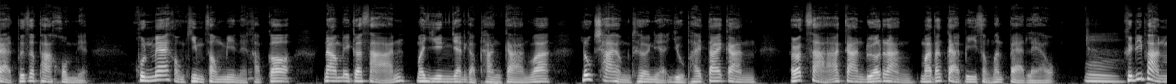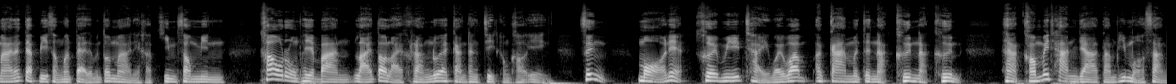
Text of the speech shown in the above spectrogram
18 พฤษภาคมเนี่ยคุณแม่ของคิมซองมินเนี่ยครับก็นำเอกสารมายืนยันกับทางการว่าลูกชายของเธอเนี่ยอยู่ภายใต้การรักษาอาการเรื้อรังมาตั้งแต่ปี 2008 แล้วอืมคือที่ผ่านมาตั้งแต่ปี 2008เป็นต้นมาเนี่ยครับคิมซองมิน เข้าโรงพยาบาลหลายต่อหลายครั้งด้วยอาการทางจิตของเขาเอง ซึ่งหมอเนี่ยเคยวินิจฉัยไว้ว่าอาการมันจะหนักขึ้นหนักขึ้น หากเขาไม่ทานยาตามที่หมอสั่ง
